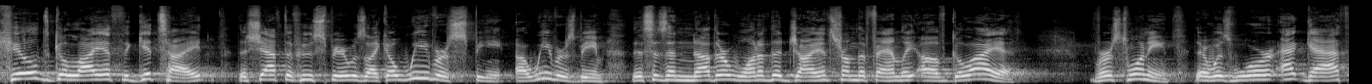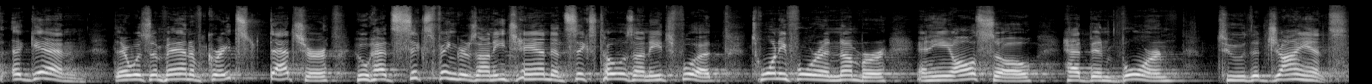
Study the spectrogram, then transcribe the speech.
killed Goliath the Gittite, the shaft of whose spear was like a weaver's beam, a weaver's beam. This is another one of the giants from the family of Goliath. Verse 20, there was war at Gath again. There was a man of great stature who had six fingers on each hand and six toes on each foot, 24 in number, and he also had been born to the giant.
